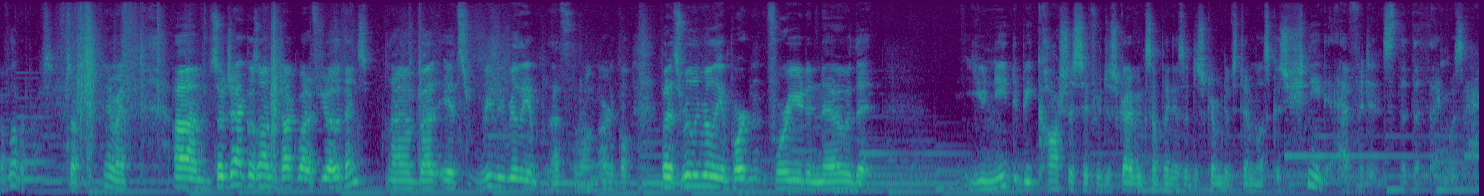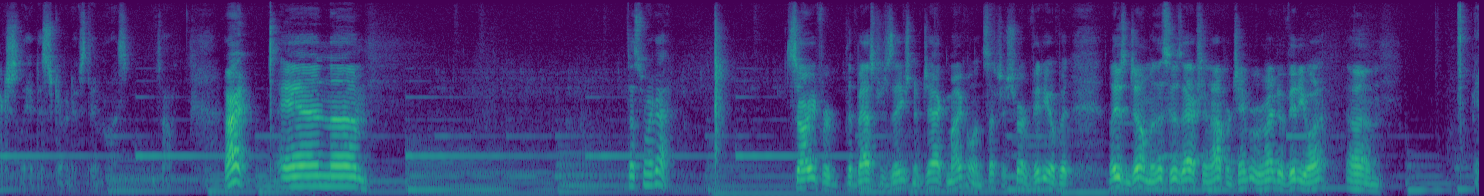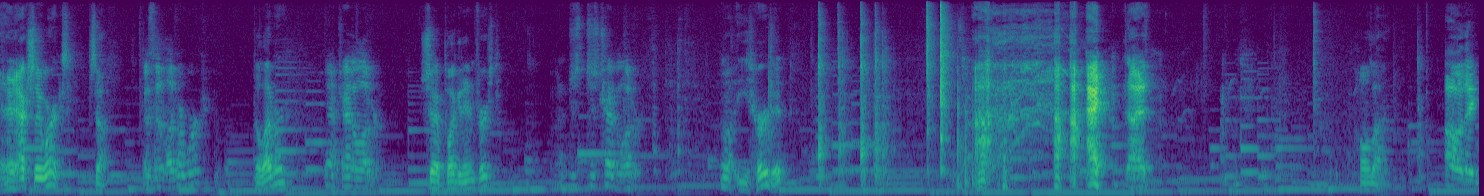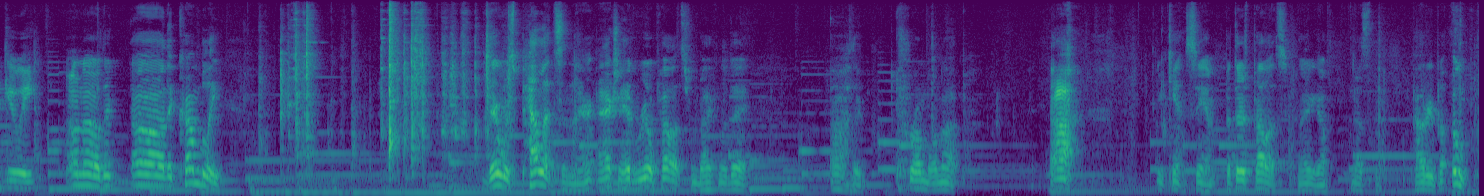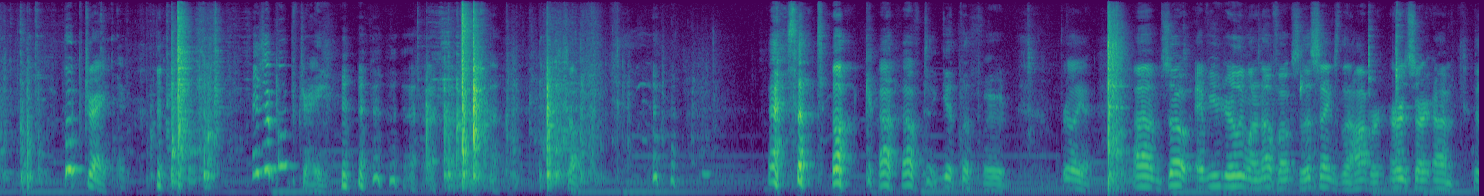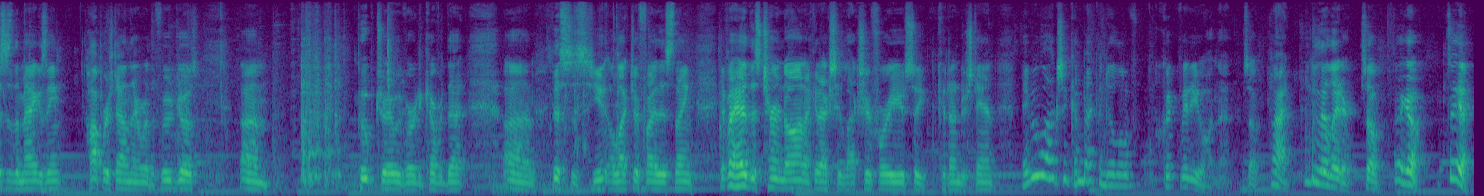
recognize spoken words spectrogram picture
of lever press. So, anyway. Um, so Jack goes on to talk about a few other things, uh, but it's really, really, that's the wrong article, but it's really, really important for you to know that you need to be cautious if you're describing something as a discriminative stimulus because you need evidence that the thing was actually a discriminative stimulus. So, all right, and um, that's what I got. Sorry for the bastardization of Jack Michael in such a short video, but ladies and gentlemen, this is actually an operant chamber. We might do a video on it, um, and it actually works. So. Does it lever work? The lever? Yeah, try the lever. Should I plug it in first? Just, just try the lever. Well, you heard it. Hold on. Oh, they're gooey. Oh no, they're oh they're crumbly. There was pellets in there. I actually had real pellets from back in the day. Oh, they're crumbling up. Ah, you can't see them, but there's pellets. There you go. That's the powdery. Ooh, poop tray. it's a poop tray. so, as a got up to get the food. Brilliant. Um, so, if you really want to know, folks, so this thing's the hopper, or sorry, um, this is the magazine. Hopper's down there where the food goes. Um, poop tray, we've already covered that. Um, this is, you electrify this thing. If I had this turned on, I could actually lecture for you so you could understand. Maybe we'll actually come back and do a little quick video on that. So, all right, we'll do that later. So, there you go. See ya.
